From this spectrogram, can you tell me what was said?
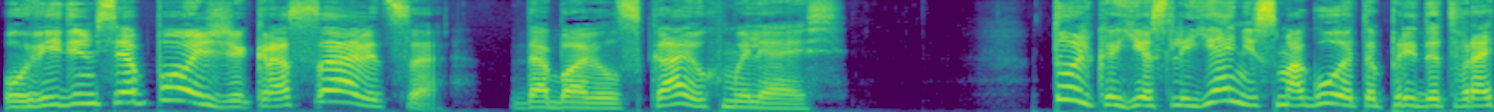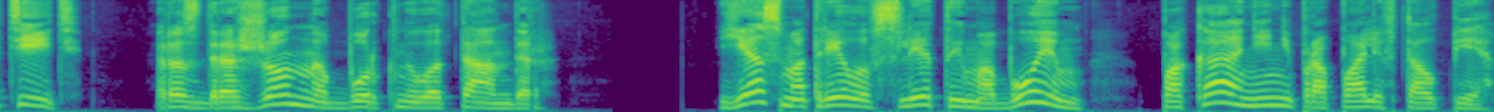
«Увидимся позже, красавица!» — добавил Скай, ухмыляясь. «Только если я не смогу это предотвратить!» — раздраженно буркнула Тандер. Я смотрела вслед им обоим, пока они не пропали в толпе.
